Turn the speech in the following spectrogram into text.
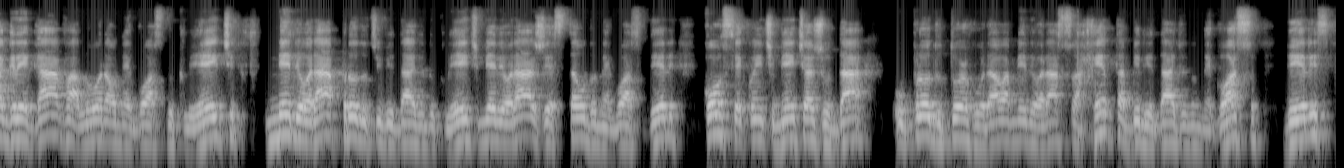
agregar valor ao negócio do cliente, melhorar a produtividade do cliente, melhorar a gestão do negócio dele, consequentemente ajudar o produtor rural a melhorar sua rentabilidade no negócio deles,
